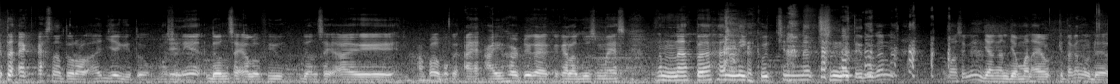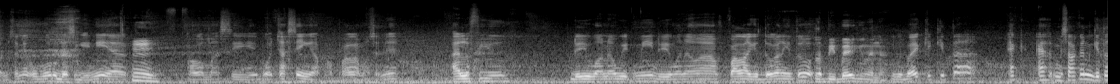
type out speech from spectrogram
kita act as natural aja gitu. Maksudnya don't say I love you, don't say I apa pokoknya I, I heard you kayak, kayak lagu Smash. Kenapa hatiku cenut cenut itu kan maksudnya jangan zaman kita kan udah misalnya umur udah segini ya. Hmm. Kalau masih bocah sih nggak apa-apa lah maksudnya I love you. Do you wanna with me? Do you wanna apalah gitu kan itu lebih baik gimana? lebih baik ya kita eh, eh, misalkan kita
